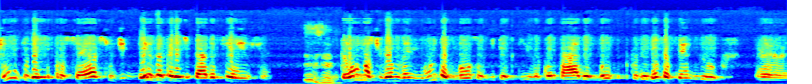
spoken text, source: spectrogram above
junto desse processo de desacreditar a ciência. Uhum. Então, nós tivemos aí muitas bolsas de pesquisa cortadas, bolsas que poderiam estar sendo é,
